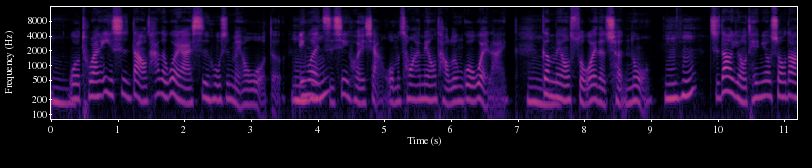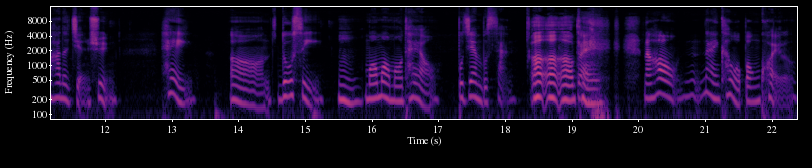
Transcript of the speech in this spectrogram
嗯，我突然意识到他的未来似乎是没有我的，嗯、因为仔细回想，我们从来没有讨论过未来，嗯、更没有所谓的承诺。嗯哼，直到有天又收到他的简讯，嘿，嗯，Lucy，嗯，某某 Motel，不见不散。嗯嗯嗯，OK。然后那一刻我崩溃了。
